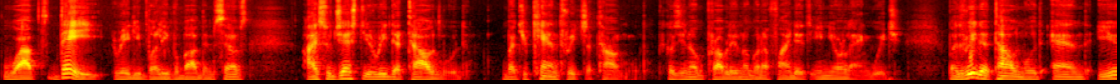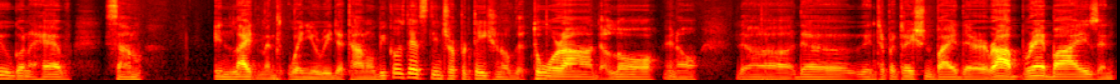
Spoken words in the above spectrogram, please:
what they really believe about themselves, I suggest you read the Talmud. But you can't reach the Talmud because you're not probably not going to find it in your language. But read the Talmud and you're going to have some enlightenment when you read the Talmud because that's the interpretation of the Torah, the law, you know, the, the, interpretation by their rab, rabbis and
